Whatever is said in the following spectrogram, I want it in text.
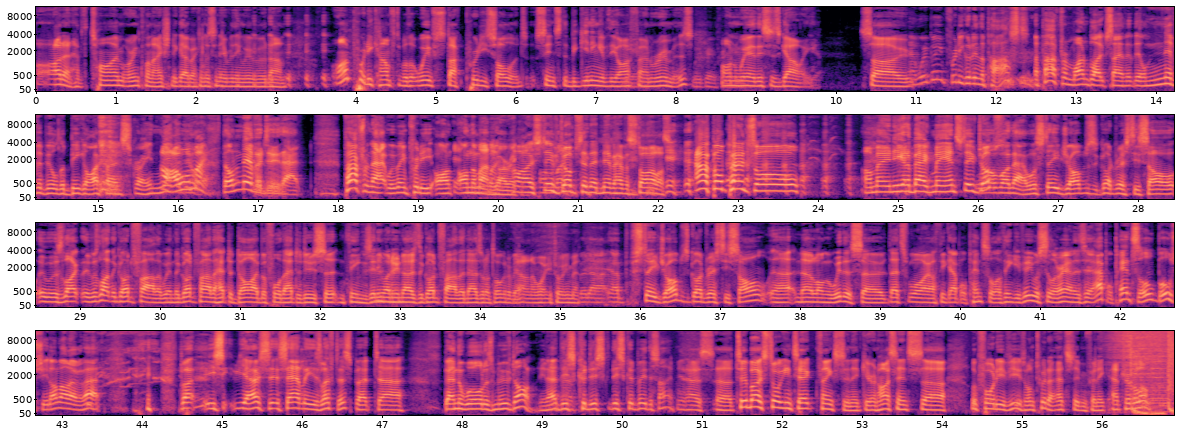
I don't have the time or inclination to go back and listen to everything we've ever done. I'm pretty comfortable that we've stuck pretty solid since the beginning of the iPhone rumors on where this is going. So And we've been pretty good in the past, apart from one bloke saying that they'll never build a big iPhone screen. Oh, never Oh, well, do it. mate. They'll never do that. Apart from that, we've been pretty on, on the money, I reckon. Oh, Steve Jobs said they'd never have a stylus. Apple Pencil. I mean, you're going to bag me and Steve Jobs? Well, well, no. Well, Steve Jobs, God rest his soul, it was like it was like the Godfather when the Godfather had to die before they had to do certain things. Anyone who knows the Godfather knows what I'm talking about. I don't know what you're talking about. But uh, uh, Steve Jobs, God rest his soul, uh, no longer with us. So that's why I think Apple Pencil. I think if he was still around, they'd say Apple Pencil, bullshit. I'm not having that. but he's, you know, sadly he's left us. But uh, and the world has moved on. You know, this could this this could be the same. It has. Uh, two blokes talking tech. Thanks to Netgear and Hisense. Uh, look forward to your views on Twitter at Stephen Fennick at Trevor Long.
